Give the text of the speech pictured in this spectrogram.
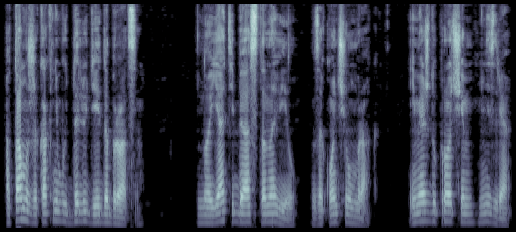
а там уже как-нибудь до людей добраться. Но я тебя остановил, закончил мрак. И между прочим, не зря.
